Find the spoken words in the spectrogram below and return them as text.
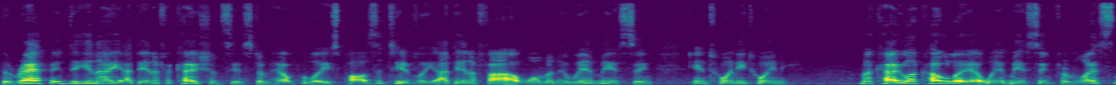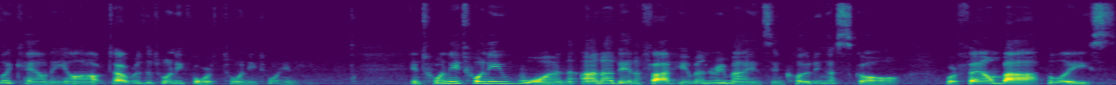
The rapid DNA identification system helped police positively identify a woman who went missing in 2020. Michaela Colette went missing from Leslie County on October the 24th, 2020. In 2021, unidentified human remains, including a skull, were found by police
